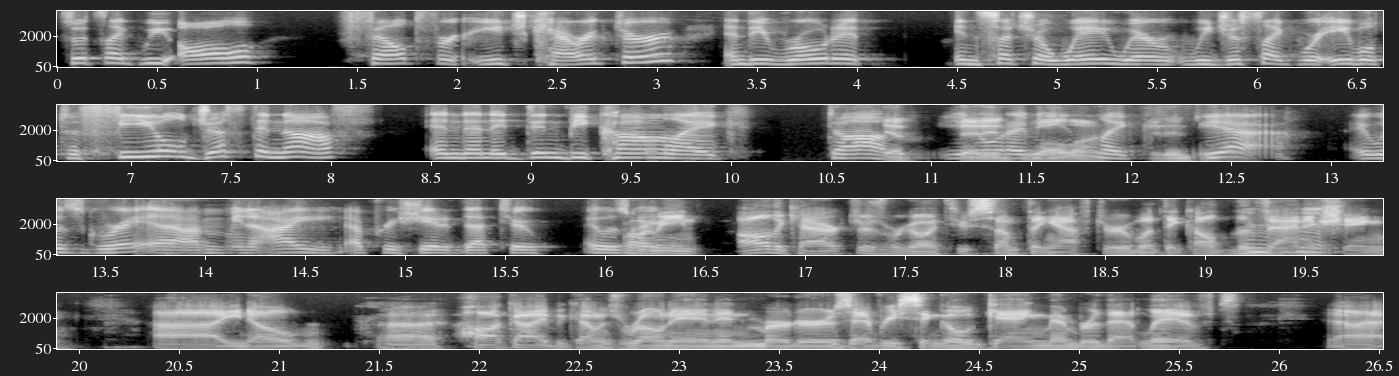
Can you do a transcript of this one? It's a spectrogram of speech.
So it's like we all felt for each character and they wrote it in such a way where we just like were able to feel just enough and then it didn't become like dumb. Yeah, you know what I mean? Like, yeah, it was great. I mean, I appreciated that too. It was. Well, I mean, all the characters were going through something after what they called the mm-hmm. vanishing. Uh, you know, uh, Hawkeye becomes Ronin and murders every single gang member that lived uh,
